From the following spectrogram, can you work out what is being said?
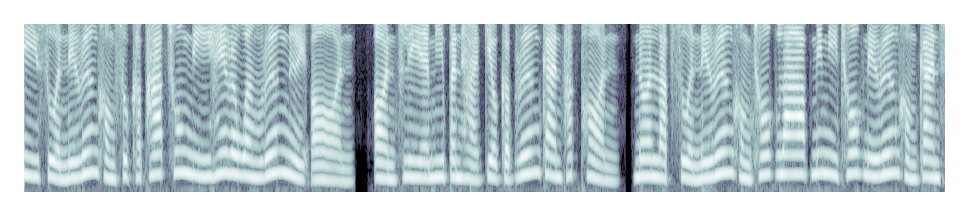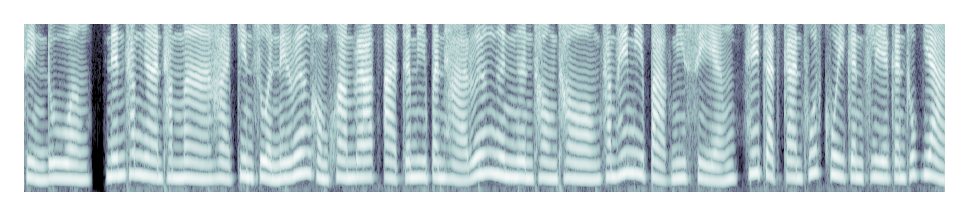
ดีส่วนในเรื่องของสุขภาพช่วงนี้ให้ระวังเรื่องเหนื่อยอ่อน อ่อนเพลียมีปัญหาเกี่ยวกับเรื่องการพักผ่อน นอนหลับส่วนในเรื่องของโชคลาภไม่มีโชคในเรื่องของการเสี่ยงดวง เน้นทำงานทำมาหากินส่วนในเรื่องของความรักอาจจะมีปัญหาเรื่องเงินเงินทองทองทำให้มีปากมีเสียง ให้จัดการพูดคุยกันเคลียร์กันทุกอย่าง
